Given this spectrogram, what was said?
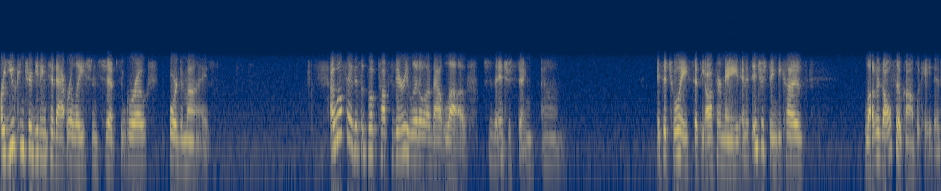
Are you contributing to that relationship's growth or demise? I will say this book talks very little about love, which is interesting. Um, it's a choice that the author made, and it's interesting because love is also complicated,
